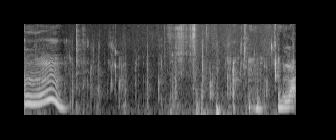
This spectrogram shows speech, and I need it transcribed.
อืมมันละ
